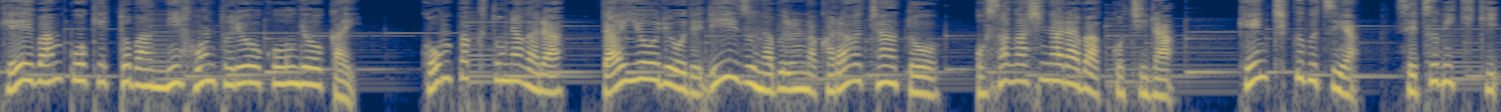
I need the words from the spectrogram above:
軽版ポケット版日本塗料工業会。コンパクトながら、大容量でリーズナブルなカラーチャートをお探しならばこちら。建築物や設備機器、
